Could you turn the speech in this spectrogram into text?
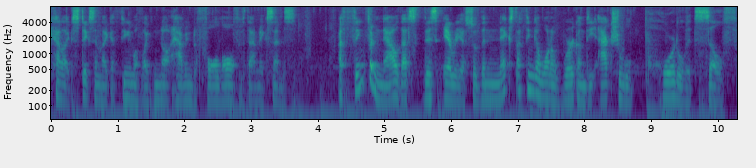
kind of like sticks in like a theme of like not having to fall off if that makes sense. I think for now that's this area. So the next I think I want to work on the actual portal itself.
